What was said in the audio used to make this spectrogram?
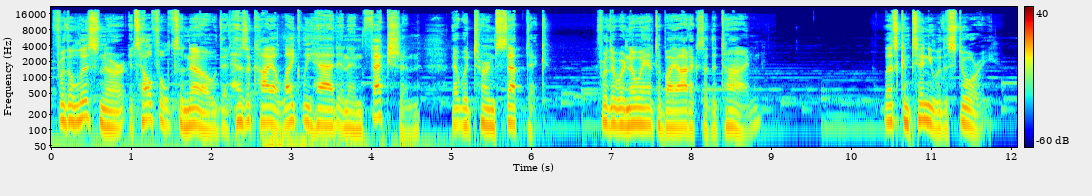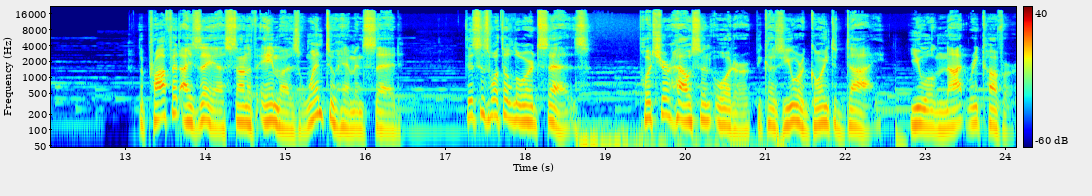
For the listener, it's helpful to know that Hezekiah likely had an infection that would turn septic, for there were no antibiotics at the time. Let's continue with the story. The prophet Isaiah, son of Amoz, went to him and said, This is what the Lord says Put your house in order because you are going to die you will not recover.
